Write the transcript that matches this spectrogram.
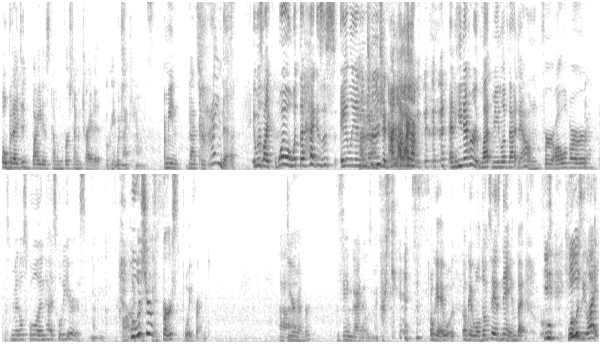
Oh, but I did bite his tongue the first time he tried it. okay, which that counts. I mean, That's your kinda. It was like, whoa, what the heck is this alien intrusion? and he never let me live that down for all of our middle school and high school years. I'm not gonna call it Who was your kiss. first boyfriend? Do you Uh, remember? The same guy that was my first kiss. Okay, well, okay, well, don't say his name, but who, He- what was he like?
